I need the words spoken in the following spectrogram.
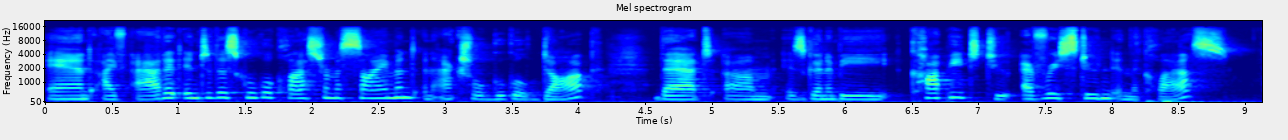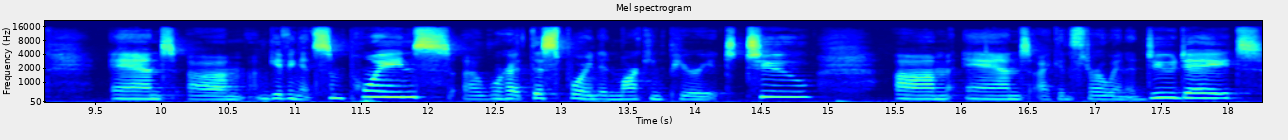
And I've added into this Google Classroom assignment an actual Google Doc that um, is going to be copied to every student in the class. And um, I'm giving it some points. Uh, we're at this point in marking period two. Um, and I can throw in a due date.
